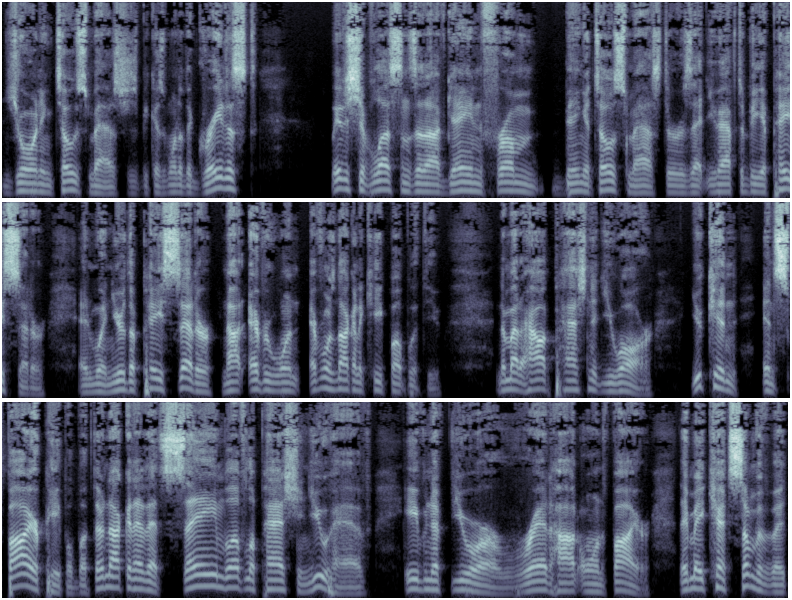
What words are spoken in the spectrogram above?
joining Toastmasters because one of the greatest leadership lessons that I've gained from being a Toastmaster is that you have to be a pace setter. And when you're the pace setter, not everyone, everyone's not going to keep up with you. No matter how passionate you are, you can inspire people, but they're not going to have that same level of passion you have, even if you are red hot on fire. They may catch some of it,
